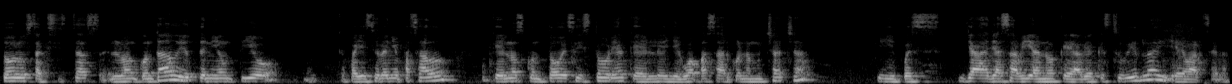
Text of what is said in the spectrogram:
Todos los taxistas lo han contado. Yo tenía un tío que falleció el año pasado, que él nos contó esa historia que él le llegó a pasar con la muchacha y pues ya, ya sabía, ¿no? Que había que subirla y llevársela.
